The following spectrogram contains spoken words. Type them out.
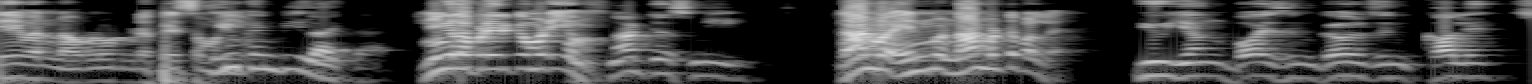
தேவன் அவர்களோடு கூட பேச You முடியும் can be like that. நீங்கள் அப்படி இருக்க முடியும் It's not just me. நான் ம- என்- நான் மட்டுமல்ல You young boys and girls in college,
